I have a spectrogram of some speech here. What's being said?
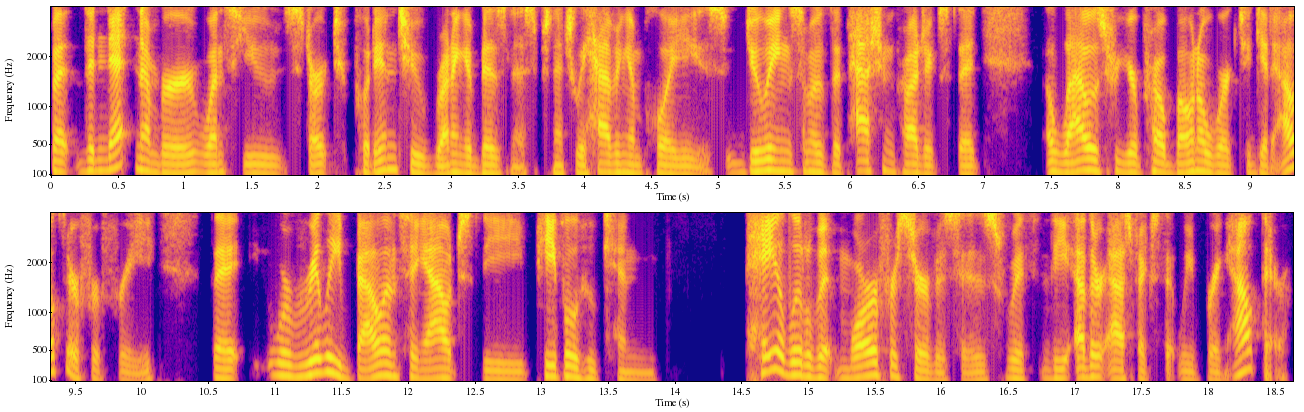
but the net number once you start to put into running a business potentially having employees doing some of the passion projects that allows for your pro bono work to get out there for free that we're really balancing out the people who can pay a little bit more for services with the other aspects that we bring out there.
